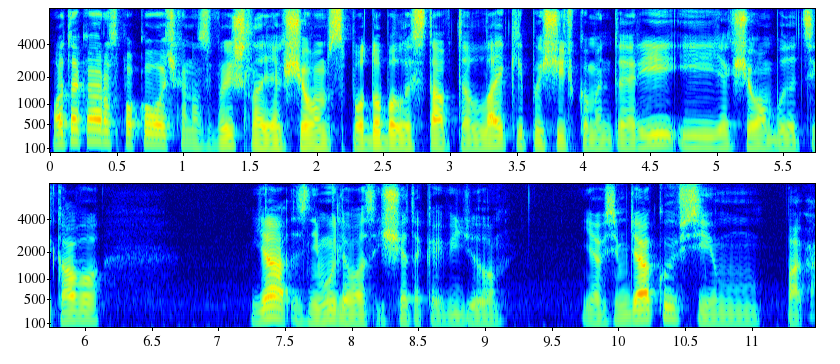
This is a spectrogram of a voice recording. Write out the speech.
Отака розпаковочка нас вийшла. Якщо вам сподобалось, ставте лайки, пишіть в коментарі, і якщо вам буде цікаво, я зніму для вас іще таке відео. Я всім дякую, всім пока.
